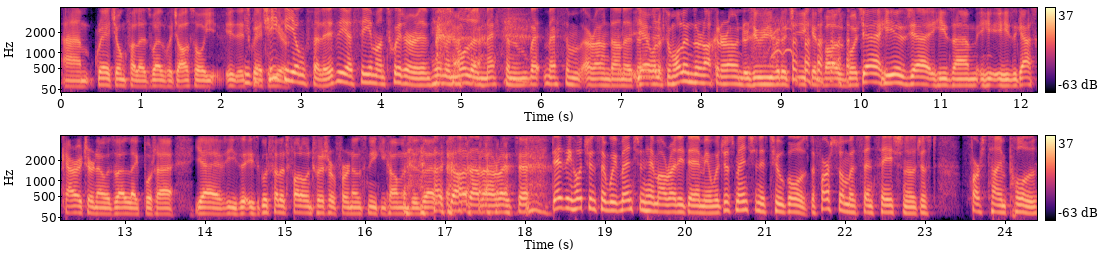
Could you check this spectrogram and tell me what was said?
Um, great young fella as well, which also it, it's He's great a cheeky young fella, is he? I see him on Twitter, and him and Mullen messing messing around on it. Yeah, well, if the Mullins are knocking around, there's usually a bit of cheek involved. But yeah, he is. Yeah, he's um he, he's a gas character now as well. Like, but uh, yeah, he's a, he's a good fella to follow on Twitter for no sneaky comment. Is I saw that. All right, uh, Dessie Hutchinson. We've mentioned him already, Damien. We'll just mention his two goals. The first one was sensational, just first time pull,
